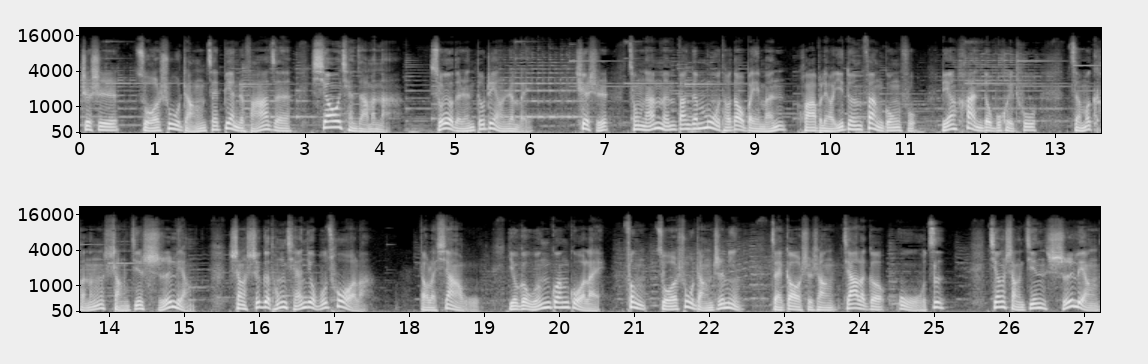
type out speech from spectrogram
这是左庶长在变着法子消遣咱们呐！所有的人都这样认为。确实，从南门搬根木头到北门，花不了一顿饭功夫，连汗都不会出，怎么可能赏金十两？赏十个铜钱就不错了。到了下午。有个文官过来，奉左庶长之命，在告示上加了个“五”字，将赏金十两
